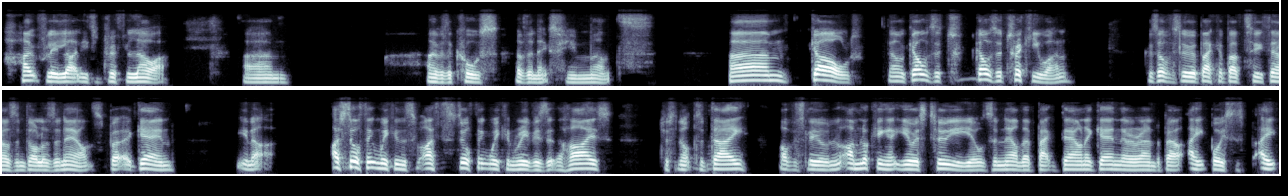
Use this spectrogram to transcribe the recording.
hopefully likely to drift lower um, over the course of the next few months. Um, gold. Now, gold's a, gold's a tricky one because obviously we're back above $2,000 an ounce. But again, you know, I still think we can, I still think we can revisit the highs, just not today. Obviously, I'm looking at US two-year yields, and now they're back down again. They're around about eight basis eight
